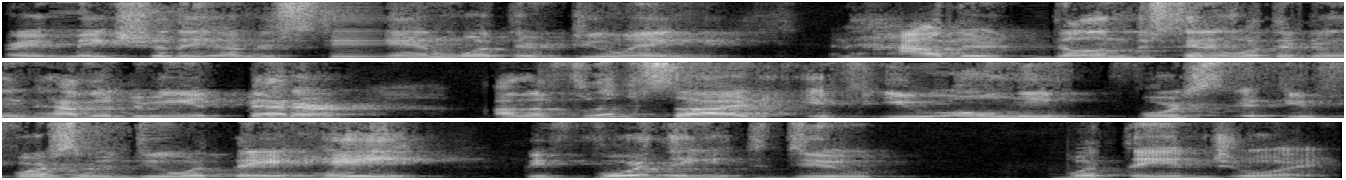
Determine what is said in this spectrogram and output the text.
right? Make sure they understand what they're doing and how they're. They'll understand what they're doing and how they're doing it better. On the flip side, if you only force if you force them to do what they hate before they get to do what they enjoy,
